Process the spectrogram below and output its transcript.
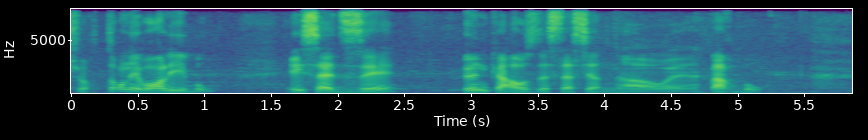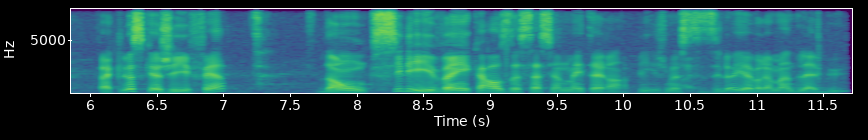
Je suis retourné voir les beaux. Et ça disait une case de stationnement Ah ouais. hein? par beau. Fait que là, ce que j'ai fait, donc, si les 20 cases de stationnement étaient remplies, je me suis dit, là, il y a vraiment de l'abus.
